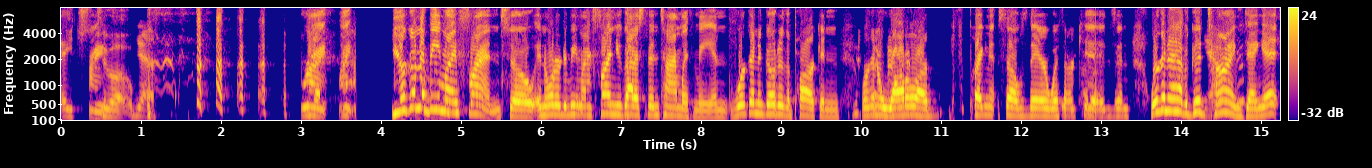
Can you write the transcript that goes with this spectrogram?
h2o Yes. right. Like you're going to be my friend. So in order to be my friend, you got to spend time with me and we're going to go to the park and we're going to waddle our pregnant selves there with our kids and we're going to have a good Yeah. time, dang it.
